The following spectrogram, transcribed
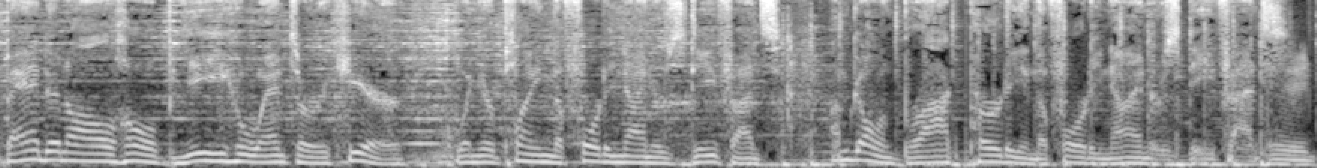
Abandon all hope, ye who enter here, when you're playing the 49ers defense. I'm going Brock Purdy and the 49ers defense. Dude,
